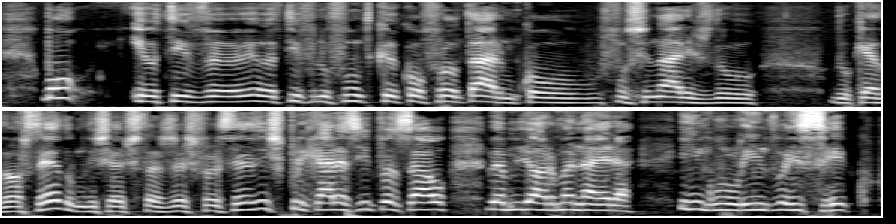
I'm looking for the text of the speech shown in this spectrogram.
Bom, eu tive, eu tive no fundo que confrontar-me com os funcionários do, do Quai d'Orsay, do Ministério dos Estrangeiros francês, e explicar a situação da melhor maneira, engolindo em seco,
